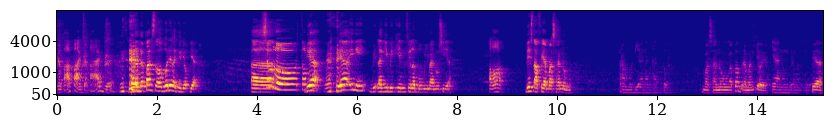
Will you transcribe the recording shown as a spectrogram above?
Gak apa-apa ajak aja. Bulan depan setahu gue dia lagi di Jogja. Eh, Solo top. dia dia ini lagi bikin film Bumi Manusia. Oh. Dia staffnya Mas Hanung. Pramudia Nantatur Mas Hanung apa Bramantio ya? Ya Nung Bramantio ya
